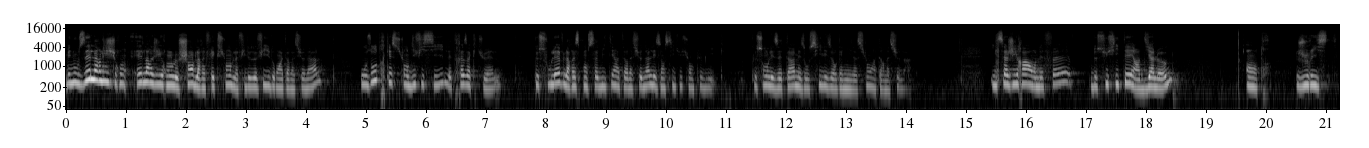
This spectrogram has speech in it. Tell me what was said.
mais nous élargirons, le champ de la réflexion de la philosophie du droit international aux autres questions difficiles et très actuelles que soulève la responsabilité internationale des institutions publiques, que sont les États, mais aussi les organisations internationales. Il s'agira en effet de susciter un dialogue entre juristes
